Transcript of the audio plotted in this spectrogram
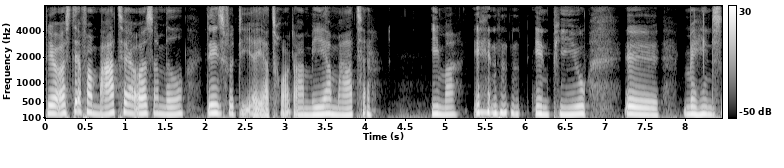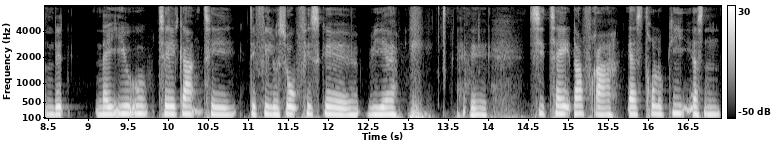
Det er også derfor, Martha også er med. Dels fordi, at jeg tror, der er mere Martha i mig end, end Pio. Øh, med hendes sådan lidt naive tilgang til det filosofiske via øh, citater fra astrologi og sådan,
